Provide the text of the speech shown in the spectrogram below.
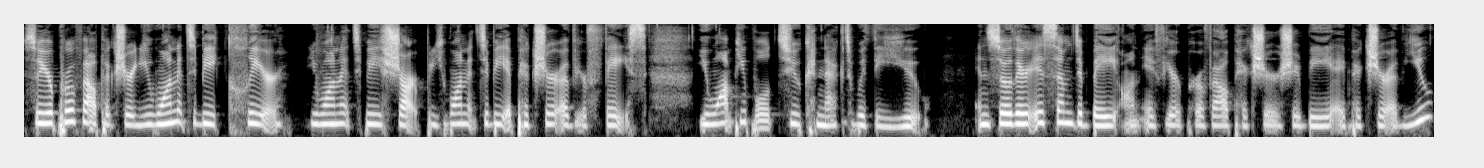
So, your profile picture, you want it to be clear, you want it to be sharp, you want it to be a picture of your face. You want people to connect with you. And so, there is some debate on if your profile picture should be a picture of you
